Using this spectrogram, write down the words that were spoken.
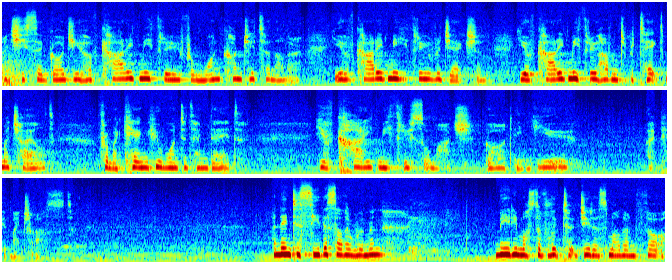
And she said, God, you have carried me through from one country to another. You have carried me through rejection. You have carried me through having to protect my child from a king who wanted him dead. You've carried me through so much. God, in you, I put my trust. And then to see this other woman, Mary must have looked at Judas' mother and thought,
